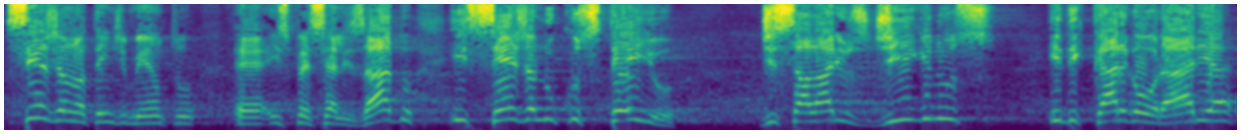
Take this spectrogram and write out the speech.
seja no atendimento é, especializado e seja no custeio de salários dignos e de carga horária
